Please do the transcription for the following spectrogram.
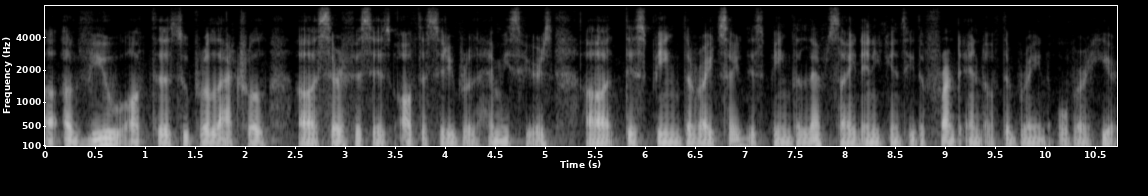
a, view of the superolateral uh, surfaces of the cerebral hemispheres, uh, this being the right side, this being the left side, and you can see the front end of the brain over here.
